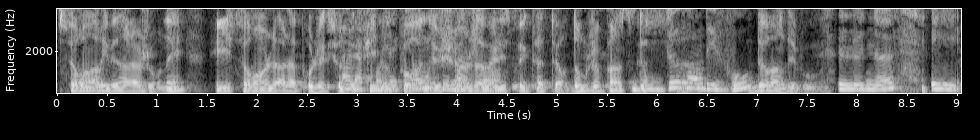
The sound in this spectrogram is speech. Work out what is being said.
seront arrivés dans la journée et ils seront là à la projection à du la film projection pour un échange avec les spectateurs. Donc je pense que Donc deux rendez-vous. Deux rendez-vous. Le 9 et,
